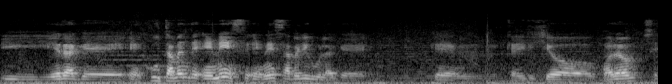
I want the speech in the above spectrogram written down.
Y era que eh, justamente en, ese, en esa película que, que, que dirigió Cuarón, Sí.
